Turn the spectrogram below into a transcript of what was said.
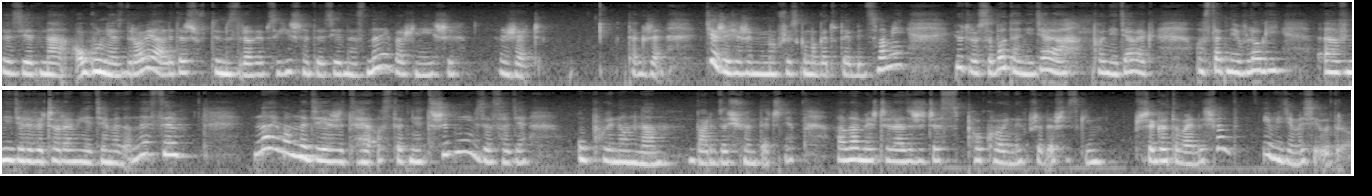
to jest jedna, ogólnie zdrowie, ale też w tym zdrowie psychiczne to jest jedna z najważniejszych rzeczy. Także cieszę się, że mimo wszystko mogę tutaj być z Wami. Jutro sobota, niedziela, poniedziałek, ostatnie vlogi. a W niedzielę wieczorem jedziemy do Nysy. No i mam nadzieję, że te ostatnie trzy dni w zasadzie upłyną nam bardzo świątecznie. A Wam jeszcze raz życzę spokojnych przede wszystkim przygotowań do świąt i widzimy się jutro.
